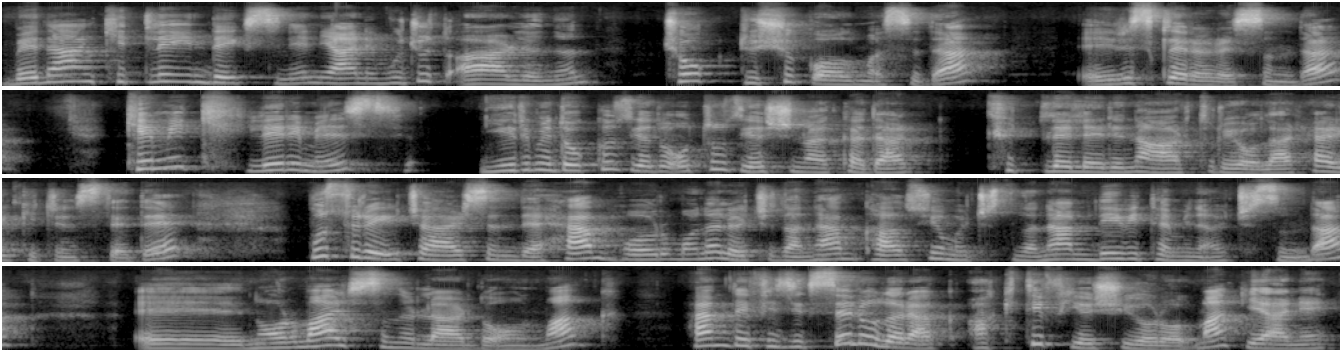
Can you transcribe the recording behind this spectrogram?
beden kitle indeksinin yani vücut ağırlığının çok düşük olması da riskler arasında. Kemiklerimiz 29 ya da 30 yaşına kadar kütlelerini artırıyorlar her iki cinste de. Bu süre içerisinde hem hormonal açıdan hem kalsiyum açısından hem D vitamini açısından e, normal sınırlarda olmak hem de fiziksel olarak aktif yaşıyor olmak yani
